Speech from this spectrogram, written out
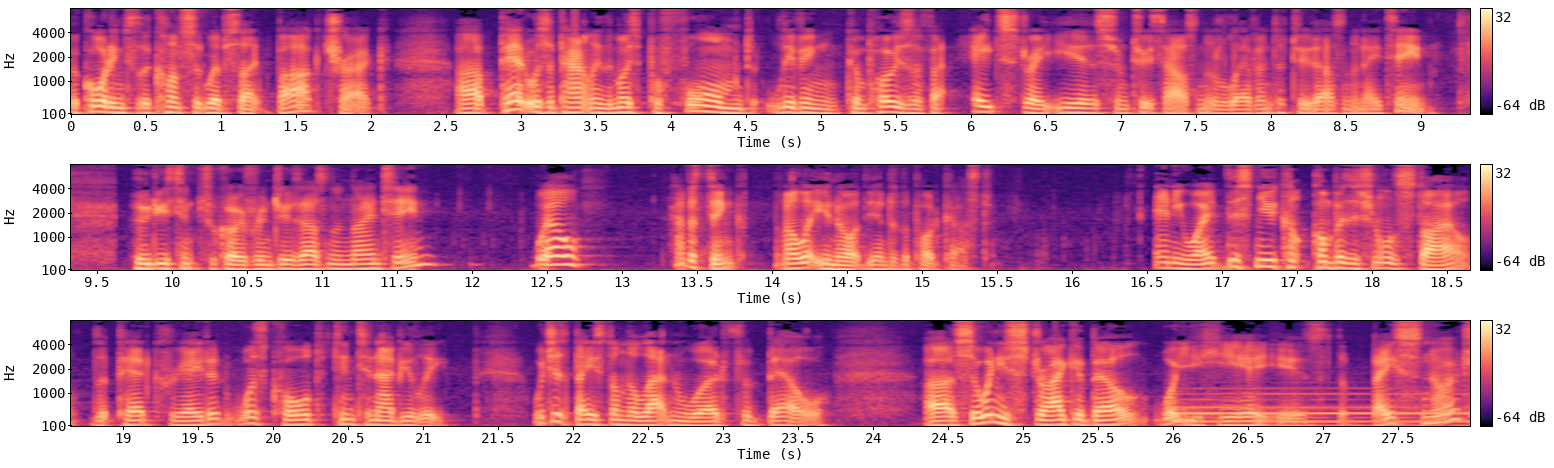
according to the concert website Bachtrack, uh, Pärt was apparently the most performed living composer for eight straight years from 2011 to 2018. Who do you think took over in 2019? Well, have a think, and I'll let you know at the end of the podcast. Anyway, this new compositional style that Pärt created was called tintinnabuli, which is based on the Latin word for bell, Uh, so when you strike a bell, what you hear is the bass note,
